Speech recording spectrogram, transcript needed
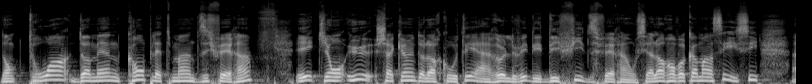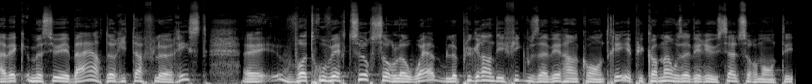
Donc, trois domaines complètement différents et qui ont ont eu chacun de leur côté à relever des défis différents aussi. Alors, on va commencer ici avec M. Hébert de Rita Fleuriste. Euh, votre ouverture sur le web, le plus grand défi que vous avez rencontré et puis comment vous avez réussi à le surmonter?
